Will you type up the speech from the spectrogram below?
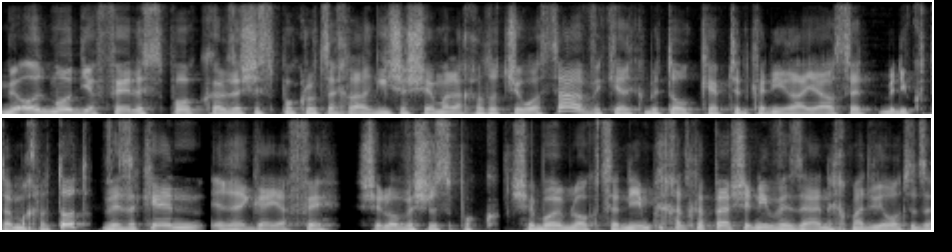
מאוד מאוד יפה לספוק על זה שספוק לא צריך להרגיש אשם על ההחלטות שהוא עשה, וקירק בתור קפטן כנראה היה עושה בדיוק אותם החלטות, וזה כן רגע יפה שלו ושל ספוק. שבו הם לא קצנים אחד כלפי השני וזה היה נחמד לראות את זה.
